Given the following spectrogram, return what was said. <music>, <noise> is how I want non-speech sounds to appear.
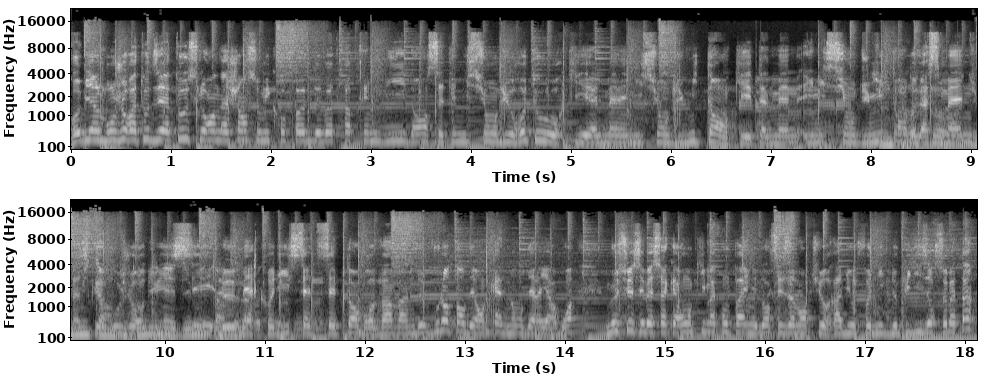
Rebien le bonjour à toutes et à tous, Laurent de la chance au microphone de votre après-midi dans cette émission du retour qui est elle-même émission du mi-temps, qui est elle-même émission du mi-temps de la semaine parce qu'aujourd'hui c'est le mercredi 7 septembre 2022. Vous l'entendez en canon derrière moi, monsieur Sébastien Caron qui m'accompagne dans ses aventures radiophoniques depuis 10h ce matin.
